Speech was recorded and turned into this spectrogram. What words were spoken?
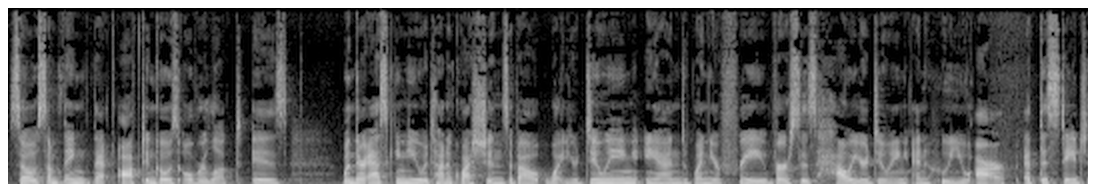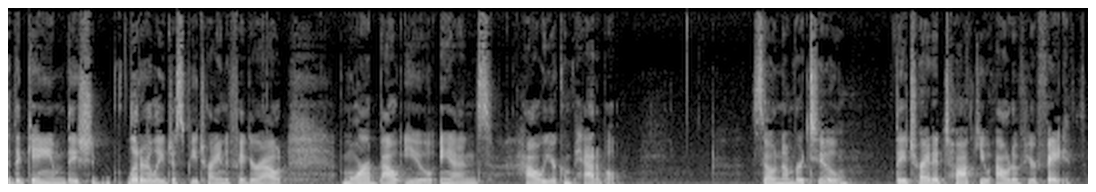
So, something that often goes overlooked is when they're asking you a ton of questions about what you're doing and when you're free versus how you're doing and who you are. At this stage of the game, they should literally just be trying to figure out more about you and how you're compatible. So, number two, they try to talk you out of your faith.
